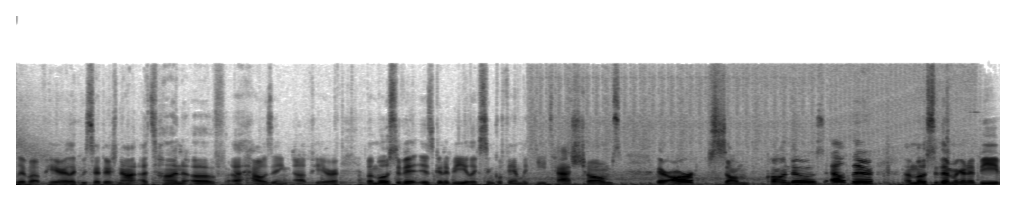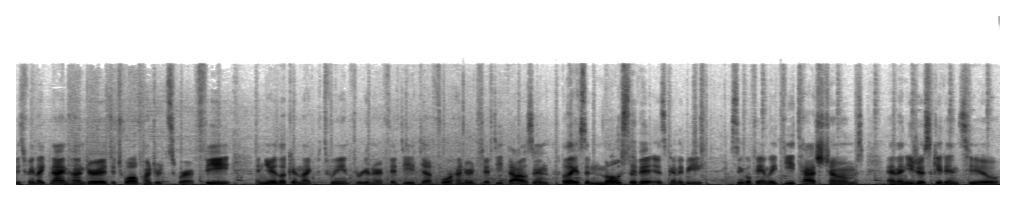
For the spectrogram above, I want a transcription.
live up here, like we said, there's not a ton of uh, housing up here, but most of it is going to be like single family detached homes. There are some condos out there. Uh, most of them are going to be between like 900 to 1200 square feet, and you're looking like between 350 to 450,000. But like I said, most of it is going to be single family detached homes and then you just get into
